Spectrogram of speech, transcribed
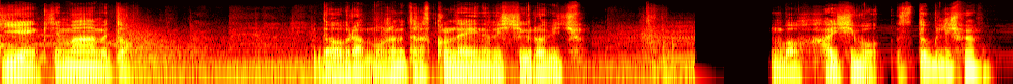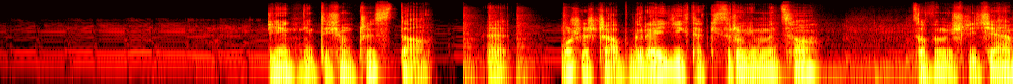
Pięknie, mamy to. Dobra, możemy teraz kolejny wyścig robić. Bo hajsiwo zdobyliśmy. Pięknie, 1300. E, może jeszcze upgrade'ik taki zrobimy, co? Co wy myślicie?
